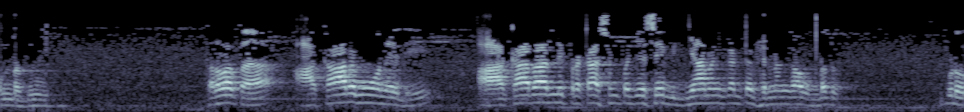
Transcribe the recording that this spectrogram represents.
ఉండదు. తర్వాత ఆకారము అనేది ఆ ఆకారాన్ని ప్రకాశింపజేసే విజ్ఞానం కంటే భిన్నంగా ఉండదు. ఇప్పుడు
